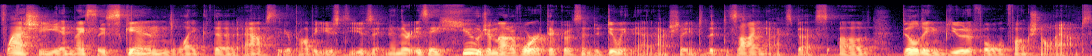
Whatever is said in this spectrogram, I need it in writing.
flashy and nicely skinned like the apps that you're probably used to using. And there is a huge amount of work that goes into doing that, actually, into the design aspects of building beautiful functional apps.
